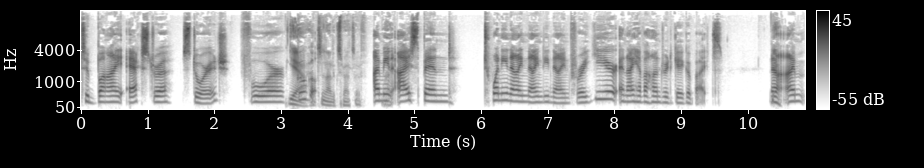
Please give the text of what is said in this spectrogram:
to buy extra storage for Yeah, Google. it's not expensive. I mean, I spend twenty nine ninety nine for a year, and I have hundred gigabytes. Now, Yeah. I'm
